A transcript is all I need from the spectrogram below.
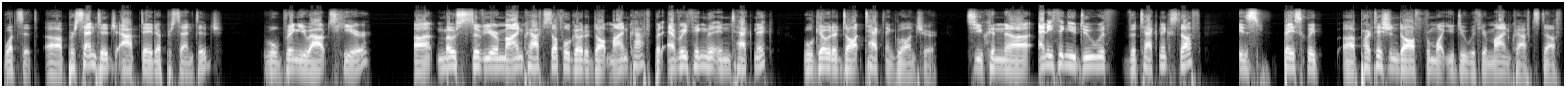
what's it? Uh, percentage app data percentage will bring you out here. Uh, most of your Minecraft stuff will go to .minecraft, but everything in Technic will go to .technic launcher. So you can uh, anything you do with the Technic stuff is basically partitioned off from what you do with your Minecraft stuff.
